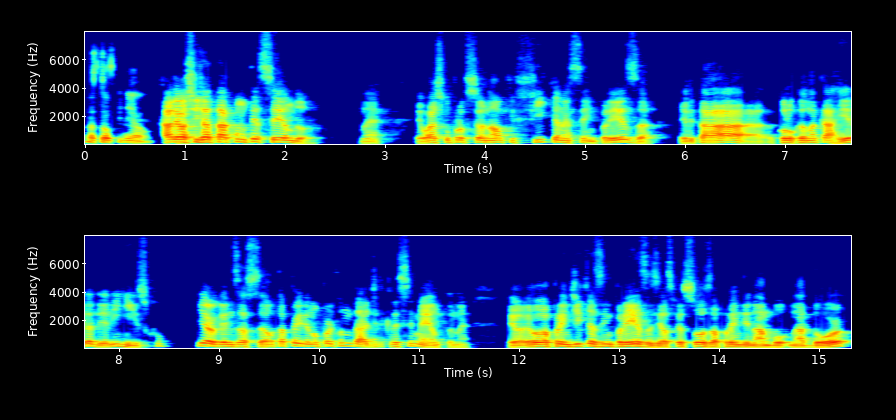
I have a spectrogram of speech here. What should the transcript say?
na tua opinião? Cara, eu acho que já está acontecendo, né? Eu acho que o profissional que fica nessa empresa, ele está colocando a carreira dele em risco e a organização está perdendo oportunidade de crescimento, né? Eu, eu, aprendi que as empresas e as pessoas aprendem na, na dor,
